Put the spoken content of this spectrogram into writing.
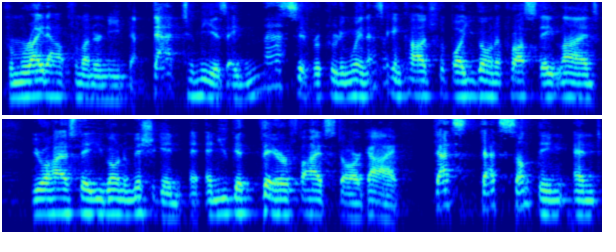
from right out from underneath them. That to me is a massive recruiting win. That's like in college football, you going across state lines, you're Ohio State, you're going to Michigan, and you get their five star guy. That's that's something, and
